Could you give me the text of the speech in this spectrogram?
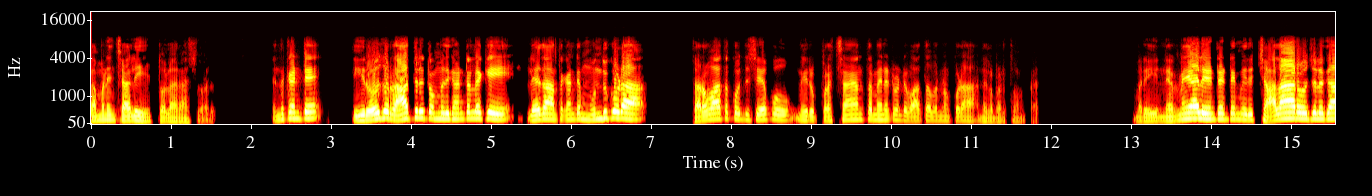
గమనించాలి తులారాశి వారు. ఎందుకంటే ఈరోజు రాత్రి తొమ్మిది గంటలకి లేదా అంతకంటే ముందు కూడా తర్వాత కొద్దిసేపు మీరు ప్రశాంతమైనటువంటి వాతావరణం కూడా నిలబడుతూ ఉంటారు. మరి నిర్ణయాలు ఏంటంటే మీరు చాలా రోజులుగా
